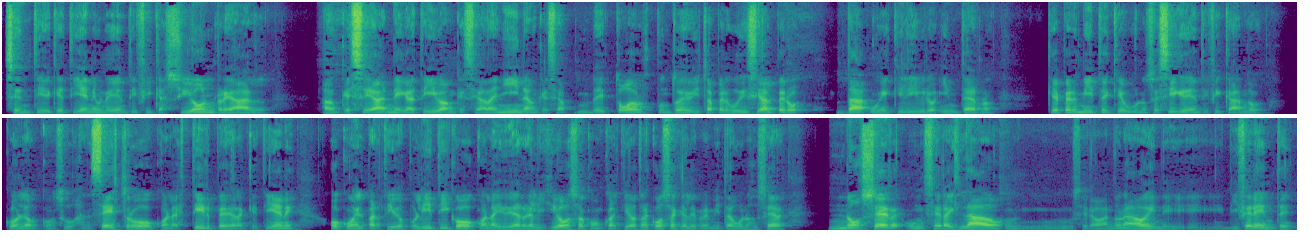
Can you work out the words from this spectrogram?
sentir que tiene una identificación real, aunque sea negativa, aunque sea dañina, aunque sea de todos los puntos de vista perjudicial, pero da un equilibrio interno que permite que uno se siga identificando con, sus ancestros o con la estirpe de la que tiene, o con el partido político, o con la idea religiosa, o con cualquier otra cosa que le permita a uno ser, no ser un ser aislado, un ser abandonado, indiferente,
